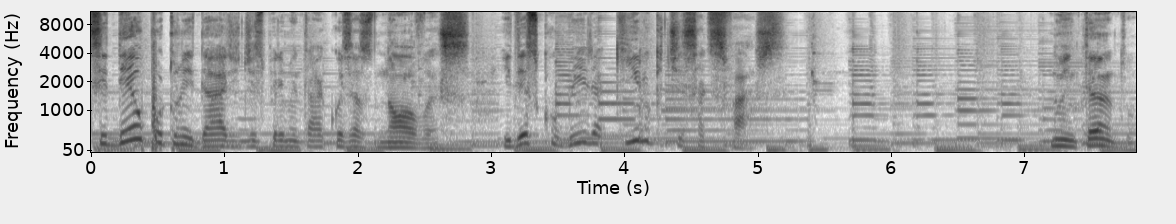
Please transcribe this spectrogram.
se dê a oportunidade de experimentar coisas novas e descobrir aquilo que te satisfaz. No entanto,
